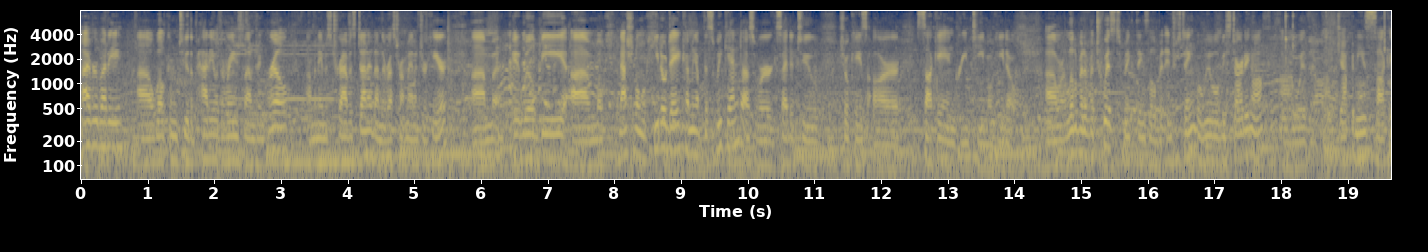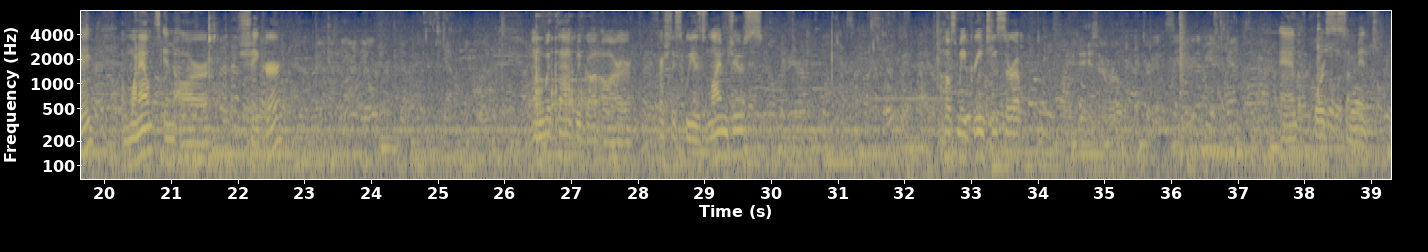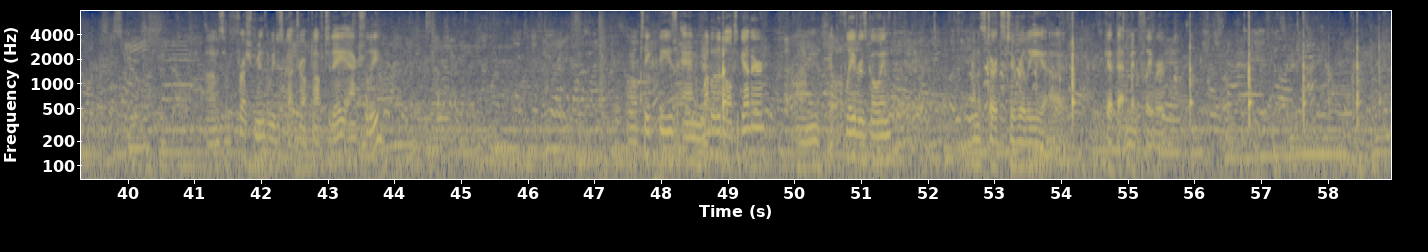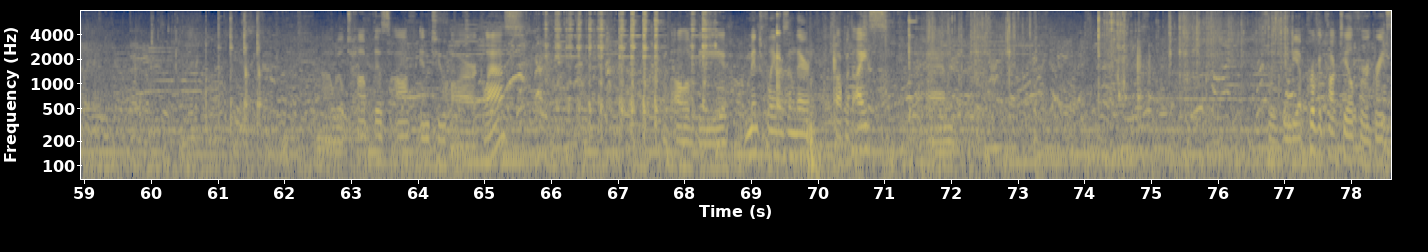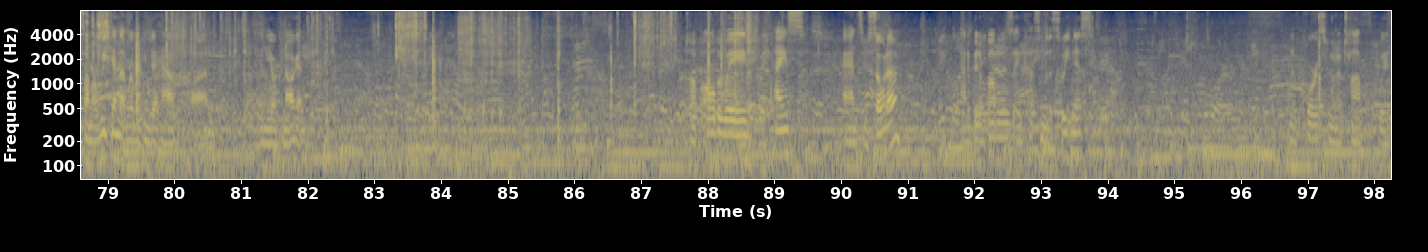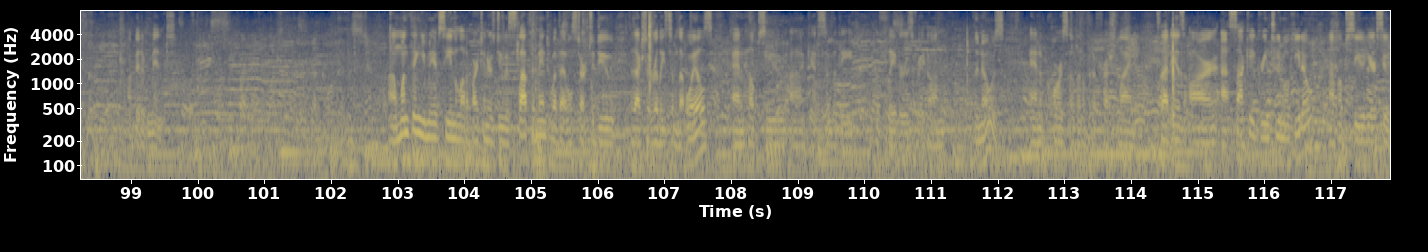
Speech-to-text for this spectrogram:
Hi everybody, uh, welcome to the patio at the Range Lounge and Grill. Uh, my name is Travis Dunnett, I'm the restaurant manager here. Um, it will be uh, Mo National Mojito Day coming up this weekend, uh, so we're excited to showcase our sake and green tea mojito. Uh, we're a little bit of a twist to make things a little bit interesting, but we will be starting off with Japanese sake, one ounce in our shaker. And with that, we've got our freshly squeezed lime juice, house-made green tea syrup, and of course some mint. Um, some fresh mint that we just got dropped off today, actually. I'll take these and muddle it all together, um, get the flavors going, and it starts to really uh, get that mint flavor. Uh, top this off into our glass with all of the mint flavors in there. Top with ice and this is going to be a perfect cocktail for a great summer weekend that we're looking to have in the Okanagan. Top all the way with ice and some soda add a bit of bubbles and cut some of the sweetness. And of course, we want to top with a bit of mint. Um, one thing you may have seen a lot of bartenders do is slap the mint. What that will start to do is actually release some of the oils and helps you uh, get some of the flavors right on the nose. And of course, a little bit of fresh lime. So that is our uh, sake green tea mojito. I hope to see you here soon.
